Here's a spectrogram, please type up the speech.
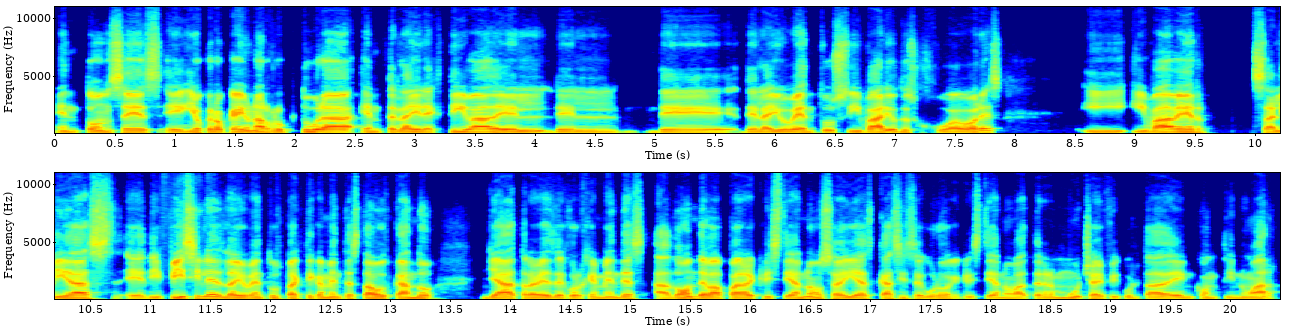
Entonces, eh, yo creo que hay una ruptura entre la directiva de, la Juventus y varios de sus jugadores y, y va a haber salidas eh, difíciles. La Juventus prácticamente está buscando ya a través de Jorge Méndez a dónde va a parar Cristiano. O sea, ya es casi seguro que Cristiano va a tener mucha dificultad en continuar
